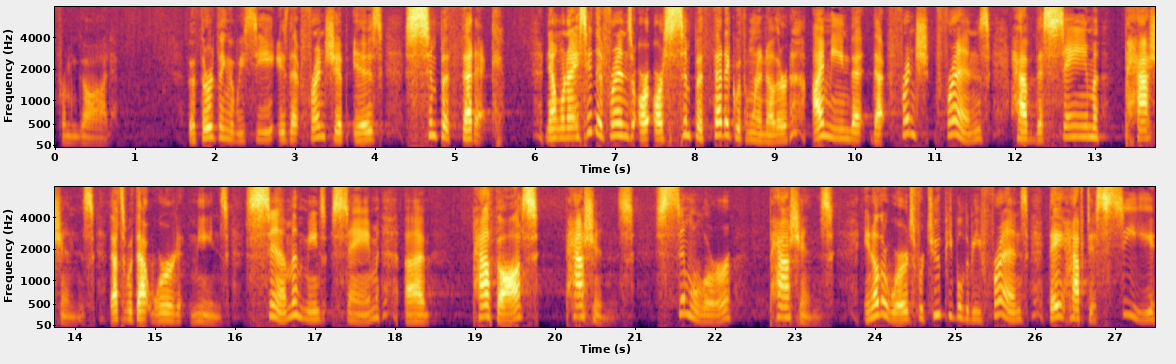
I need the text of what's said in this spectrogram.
from God. The third thing that we see is that friendship is sympathetic. Now, when I say that friends are, are sympathetic with one another, I mean that, that French friends have the same passions. That's what that word means. Sim means same, uh, pathos, passions, similar passions. In other words, for two people to be friends, they have to see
